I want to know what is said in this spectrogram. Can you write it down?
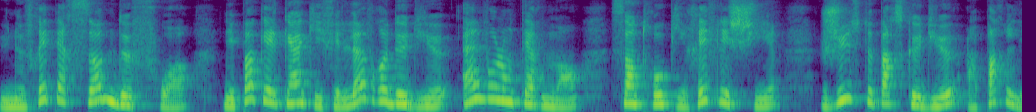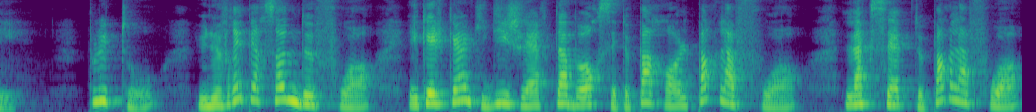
Une vraie personne de foi n'est pas quelqu'un qui fait l'œuvre de Dieu involontairement, sans trop y réfléchir, juste parce que Dieu a parlé. Plutôt, une vraie personne de foi est quelqu'un qui digère d'abord cette parole par la foi, l'accepte par la foi,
